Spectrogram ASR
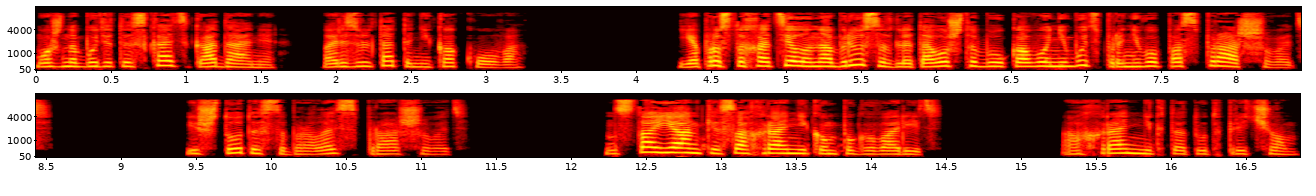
Можно будет искать годами, а результата никакого. Я просто хотела на Брюсов для того, чтобы у кого-нибудь про него поспрашивать. И что ты собралась спрашивать? На стоянке с охранником поговорить. Охранник-то тут при чем?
